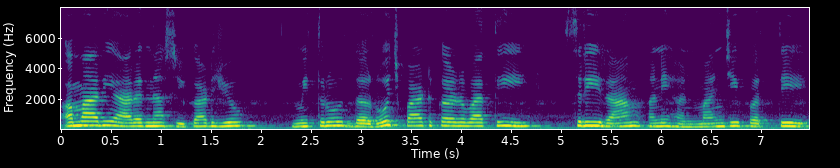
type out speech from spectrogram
અમારી આરાધના સ્વીકારજો. મિત્રો, દરરોજ પાઠ કરવાથી શ્રી રામ અને હનુમાનજી પ્રત્યે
